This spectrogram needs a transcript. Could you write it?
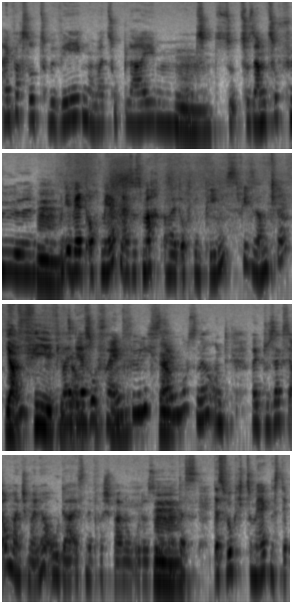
einfach so zu bewegen und mal zu bleiben Mhm. und zu, zusammen zu fühlen. Mhm. Und ihr werdet auch merken, also es macht halt auch den Penis viel sanfter. Ja, ne? viel, viel Weil der so sanfter. feinfühlig Ja. sein muss, ne? Und weil du sagst ja auch manchmal, ne, oh, da ist eine Verspannung oder so. Mhm. Ne? Das, das wirklich zu merken, dass der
